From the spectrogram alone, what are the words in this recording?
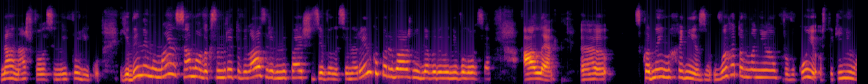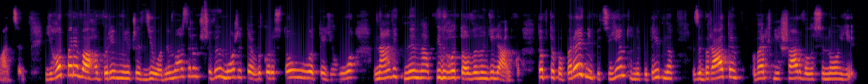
на наш волосяний фолікул. Єдиний момент саме Олександритові лазери вони перші з'явилися на ринку, переважно для видалення волосся, але е, Складний механізм виготовлення провокує ось такі нюанси. Його перевага порівнюючи з діодним лазером, що ви можете використовувати його навіть не на підготовлену ділянку. Тобто, попередньо пацієнту не потрібно забирати верхній шар волосяної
